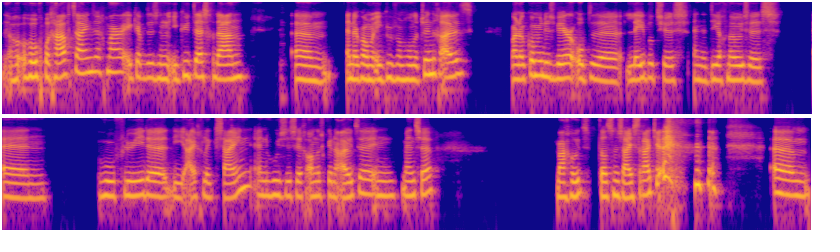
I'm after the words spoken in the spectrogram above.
ho- hoogbegaafd zijn, zeg maar. Ik heb dus een IQ-test gedaan en daar kwam een IQ van 120 uit. Maar dan kom je dus weer op de labeltjes en de diagnoses en hoe fluïde die eigenlijk zijn en hoe ze zich anders kunnen uiten in mensen. Maar goed, dat is een zijstraatje. Ehm,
